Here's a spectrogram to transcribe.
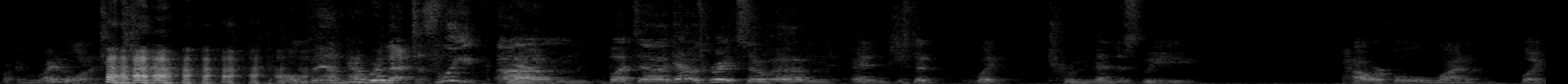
fucking right, I want a T-shirt. oh man, I'm gonna wear that to sleep. Yeah. Um, but uh, yeah, it was great. So um, and just a like tremendously powerful lineup of like.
